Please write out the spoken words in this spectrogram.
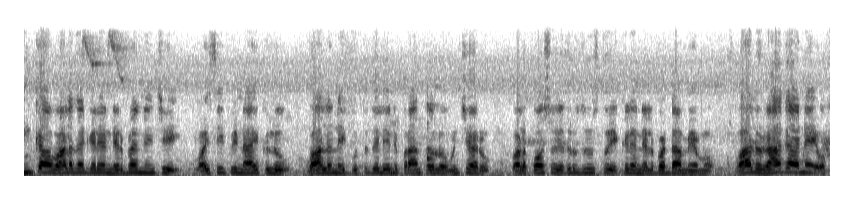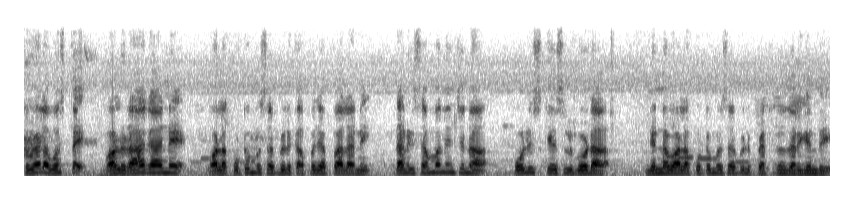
ఇంకా వాళ్ళ దగ్గరే నిర్బంధించి వైసీపీ నాయకులు వాళ్ళని గుర్తు తెలియని ప్రాంతంలో ఉంచారు. వాళ్ళ కోసం ఎదురు చూస్తూ ఇక్కడే నిలబడ్డాం మేము. వాళ్ళు రాగానే ఒకవేళ వస్తే వాళ్ళు రాగానే వాళ్ళ కుటుంబ సభ్యులకు అప్పజెప్పాలని దానికి సంబంధించిన పోలీస్ కేసులు కూడా నిన్న వాళ్ళ కుటుంబ సభ్యులు పెట్టడం జరిగింది.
